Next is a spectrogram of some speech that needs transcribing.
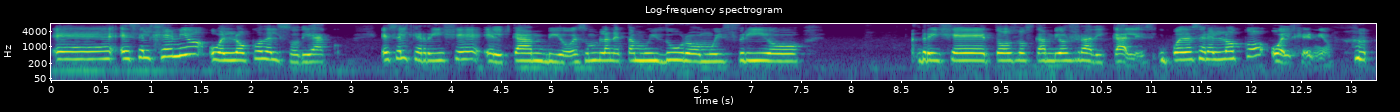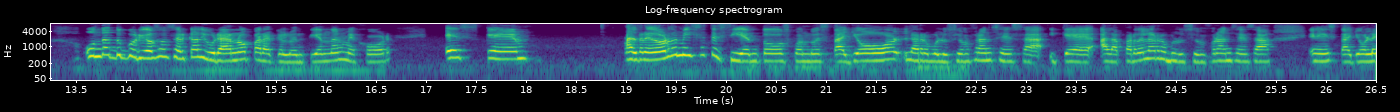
eh, es el genio o el loco del zodiaco. Es el que rige el cambio. Es un planeta muy duro, muy frío. Rige todos los cambios radicales. Y puede ser el loco o el genio. un dato curioso acerca de Urano, para que lo entiendan mejor, es que alrededor de 1700, cuando estalló la Revolución Francesa y que a la par de la Revolución Francesa eh, estalló la,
